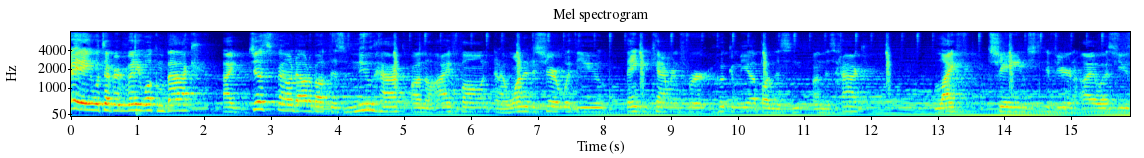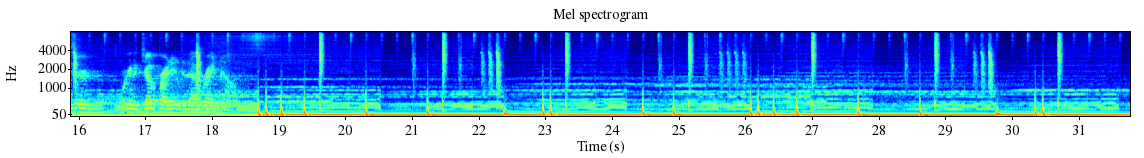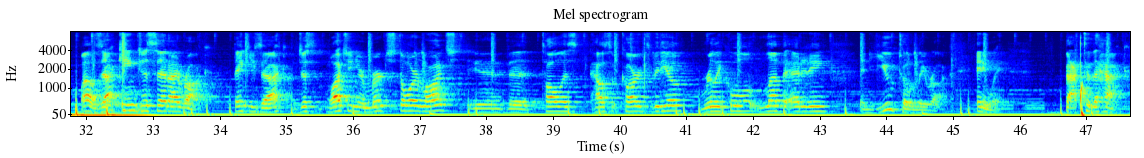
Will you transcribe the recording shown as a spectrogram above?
Hey, what's up everybody? Welcome back. I just found out about this new hack on the iPhone and I wanted to share it with you. Thank you Cameron for hooking me up on this on this hack. Life changed if you're an iOS user. We're gonna jump right into that right now. Wow, Zach King just said I rock. Thank you, Zach. Just watching your merch store launched in the tallest House of Cards video. Really cool. Love the editing. And you totally rock. Anyway, back to the hack.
